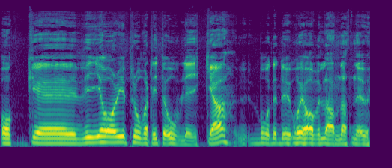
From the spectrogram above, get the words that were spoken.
Och eh, vi har ju provat lite olika. Både du och jag har väl landat nu.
